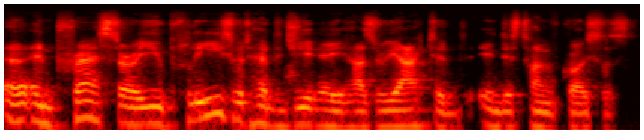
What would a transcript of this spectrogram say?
uh, impressed or are you pleased with how the GAA has reacted in this time of crisis?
